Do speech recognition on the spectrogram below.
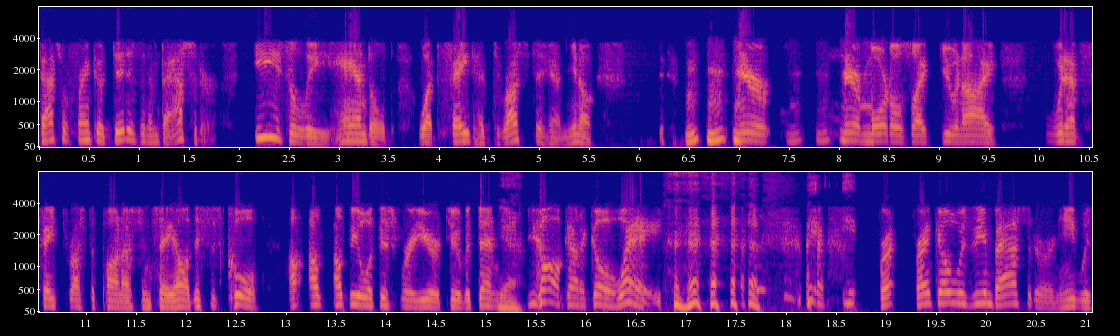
that's what Franco did as an ambassador. Easily handled what fate had thrust to him. You know, mere mere mortals like you and I would have fate thrust upon us and say, "Oh, this is cool. I'll, I'll, I'll deal with this for a year or two, but then yeah. you all got to go away." Franco was the ambassador, and he was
